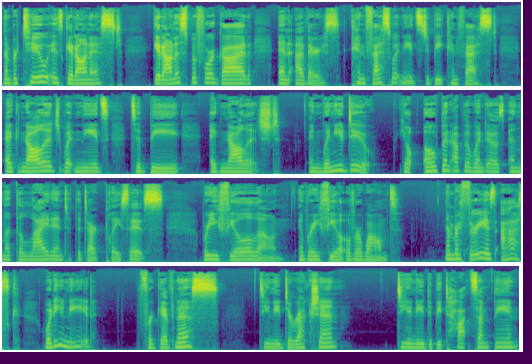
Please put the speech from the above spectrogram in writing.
Number two is get honest. Get honest before God and others. Confess what needs to be confessed. Acknowledge what needs to be acknowledged. And when you do, you'll open up the windows and let the light into the dark places where you feel alone and where you feel overwhelmed. Number three is ask, what do you need? Forgiveness, do you need direction? Do you need to be taught something?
